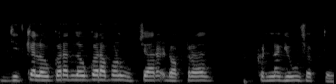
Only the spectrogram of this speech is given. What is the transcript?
जितक्या लवकरात लवकर आपण उपचार डॉक्टरांकडनं घेऊ शकतो.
